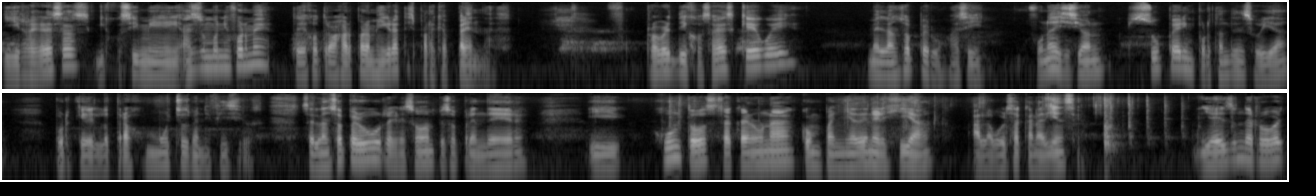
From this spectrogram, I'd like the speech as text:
y regresas. Y si me haces un buen informe, te dejo trabajar para mí gratis para que aprendas. Robert dijo, ¿sabes qué, güey? Me lanzó a Perú, así, fue una decisión súper importante en su vida porque lo trajo muchos beneficios. Se lanzó a Perú, regresó, empezó a aprender y juntos sacaron una compañía de energía a la bolsa canadiense. Y ahí es donde Robert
